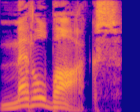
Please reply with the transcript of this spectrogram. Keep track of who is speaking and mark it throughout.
Speaker 1: Metal box.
